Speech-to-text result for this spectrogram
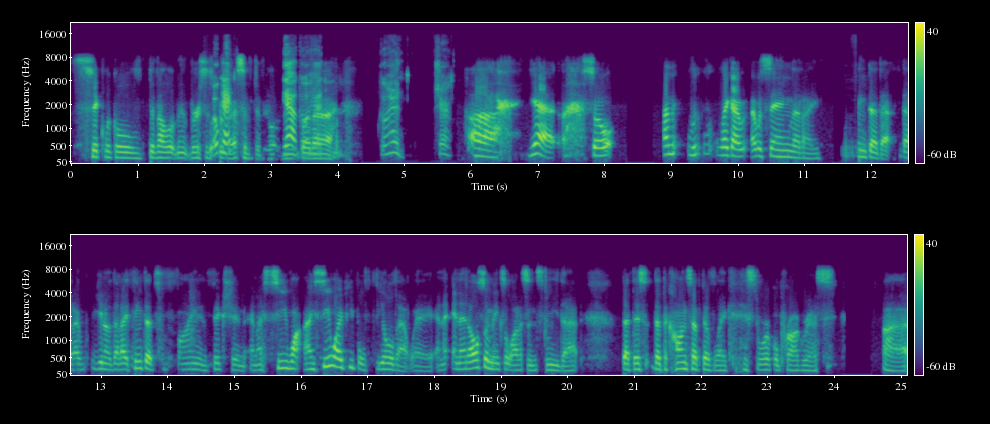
cyclical development versus Okay. progressive development. Yeah, go but, ahead. Uh, Go ahead. Sure. uh, yeah. So, I mean, l- l- like I, I was saying that I think that that that I, you know, that I think that's fine in fiction, and I see why I see why people feel that way, and and it also makes a lot of sense to me that that this that the concept of like historical progress uh,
